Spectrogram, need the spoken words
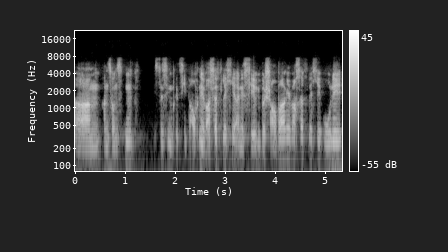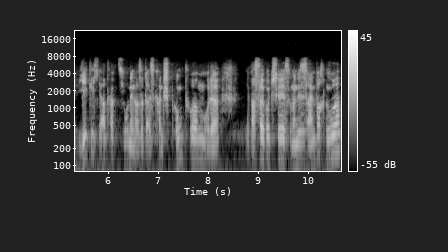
Ähm, ansonsten ist es im Prinzip auch eine Wasserfläche, eine sehr überschaubare Wasserfläche ohne jegliche Attraktionen. Also da ist kein Sprungturm oder eine Wasserrutsche, sondern es ist einfach nur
